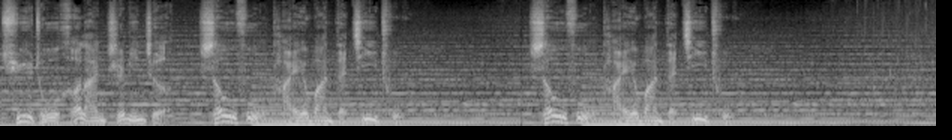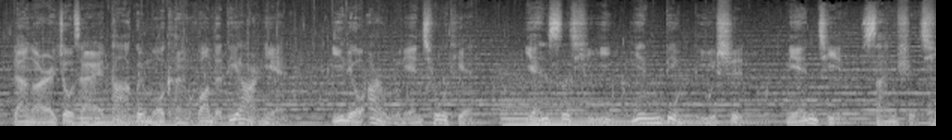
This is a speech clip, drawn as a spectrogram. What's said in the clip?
驱逐荷兰殖民者、收复台湾的基础。收复台湾的基础。然而，就在大规模垦荒的第二年，一六二五年秋天，严思齐因病离世，年仅三十七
